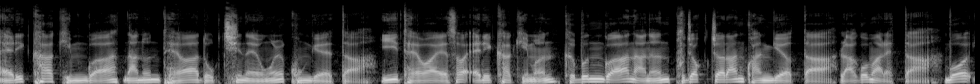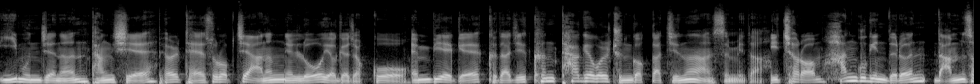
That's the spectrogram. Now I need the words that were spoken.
에리카 김과 나눈 대화 녹취 내용을 공개했다. 이 대화에서 에리카 김은 그분과 나는 부적절한 관계였다 라고 말했다. 뭐 이 문제는 당시에 별 대수롭지 않은 일로 여겨졌고 MB에게 그다지 큰 타격을 준 것 같지는 않습니다. 이처럼 한국인들은 남성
